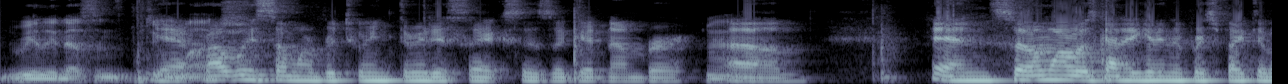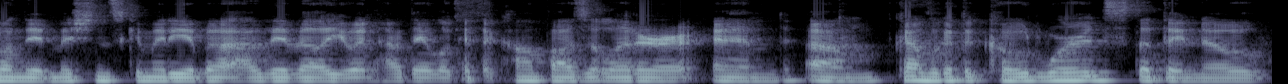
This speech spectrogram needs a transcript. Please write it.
really doesn't do yeah, much. probably somewhere between three to six is a good number. Yeah. Um, and so Omar was kind of giving the perspective on the admissions committee about how they evaluate and how they look at the composite letter and um, kind of look at the code words that they know.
